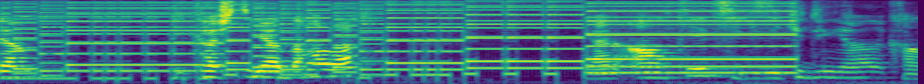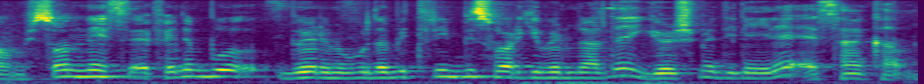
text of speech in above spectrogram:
daha oynayacağım birkaç dünya daha var. Yani 6, 7, 8, 2 dünya kalmış. Son neyse efendim bu bölümü burada bitireyim. Bir sonraki bölümlerde görüşme dileğiyle esen kalın.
